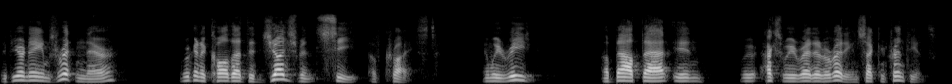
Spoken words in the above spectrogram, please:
if your name's written there, we're going to call that the judgment seat of Christ. And we read about that in, actually, we read it already in 2 Corinthians.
